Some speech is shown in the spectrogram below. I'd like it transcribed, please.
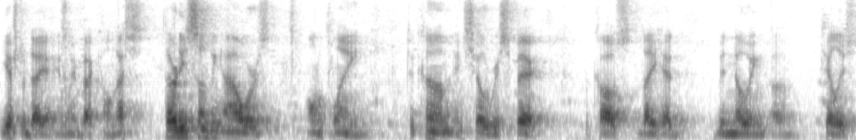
yesterday and went back home. That's 30 something hours on a plane to come and show respect because they had been knowing um, Kelly's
